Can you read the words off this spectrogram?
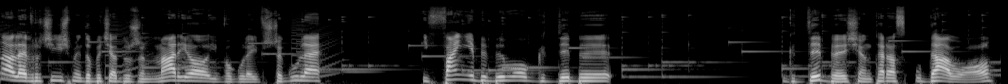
No ale wróciliśmy do bycia dużym Mario i w ogóle i w szczególe. I fajnie by było, gdyby... Gdyby się teraz udało...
